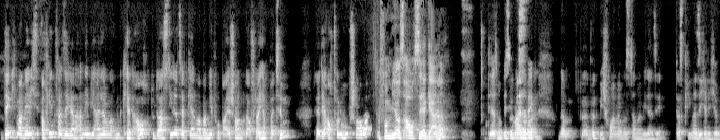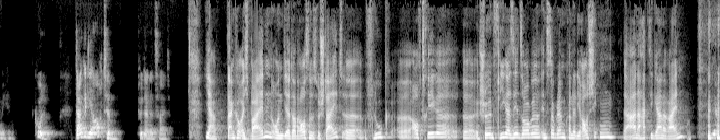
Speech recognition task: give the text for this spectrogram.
denke ich mal, werde ich auf jeden Fall sehr gerne annehmen, die Einladung umgekehrt auch. Du darfst jederzeit gerne mal bei mir vorbeischauen oder auch vielleicht auch bei Tim. Der hat ja auch tolle Hubschrauber. Von mir aus auch sehr gerne. Ja. Der ist ein bisschen weiter weg. Und dann würde mich freuen, wenn wir uns da mal wiedersehen. Das kriegen wir sicherlich irgendwie hin. Cool. Danke dir auch, Tim, für deine Zeit. Ja, danke euch beiden und ihr da draußen wisst Bescheid. Äh, Flugaufträge, äh, äh, schön Fliegerseelsorge, Instagram, könnt ihr die rausschicken. Der Arne hackt die gerne rein. Ja,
